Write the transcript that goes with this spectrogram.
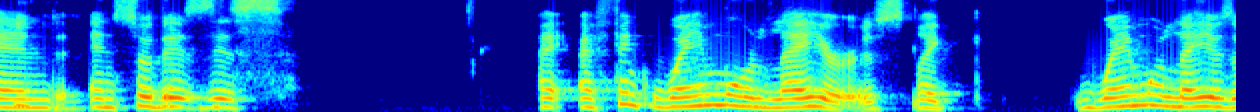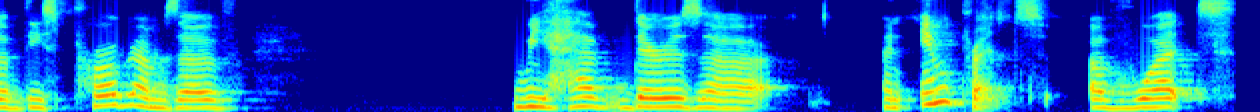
and mm-hmm. and so there's this I, I think way more layers like way more layers of these programs of we have there is a an imprint of what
